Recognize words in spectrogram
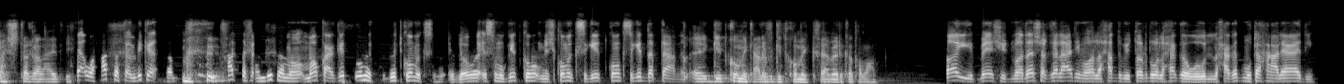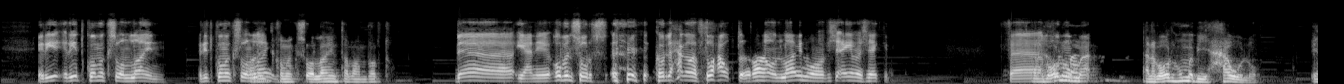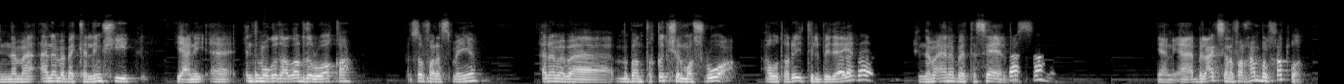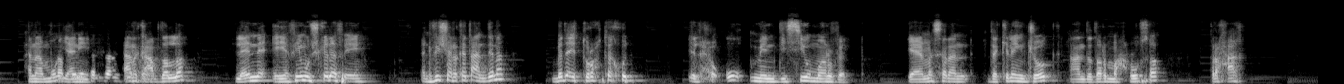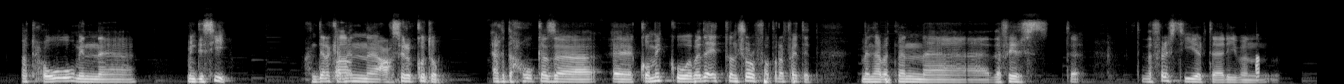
اشتغل عادي. لا وحتى في أمريكا حتى في أمريكا مو- موقع GetComics GetComics اللي هو اسمه GetComics مش Comics Gate Comics Gate ده بتاعنا. آه، GetComic عارف GetComic في أمريكا طبعا. طيب ماشي. ما ده شغال عادي. ما ولا حد بيطارده ولا حاجة والحاجات متاحة عليه عادي. Re- Read Comics Online. Read Comics Online. Get Comics Online طبعا برضه ده يعني open source كل حاجة مفتوحة وبتقراها أونلاين ومفيش أي مشاكل. أنا بقول هم أنا بقول هم بيحاولوا. إنما أنا ما بكلمش يعني آه أنت موجود على ارض الواقع بصفة رسمية. أنا ما, ب... ما بنتقدش المشروع أو طريقة البداية. إنما أنا بتساءل بس. يعني آه، بالعكس أنا فرحان بالخطوة. أنا مو يعني أنا كعبد الله لأن هي في مشكلة في إيه؟ إن في شركات عندنا بدأت تروح تاخد الحقوق من DC و Marvel. يعني مثلا The Killing Joke عند دار محروسة راح أخد حقوقه من آه، من DC. عندنا كمان آه. عصير الكتب أخد حقوق كذا آه، comic وبدأت تنشره الفترة اللي فاتت منها Batman the first the first year تقريبا.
